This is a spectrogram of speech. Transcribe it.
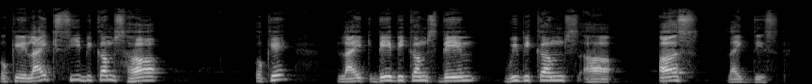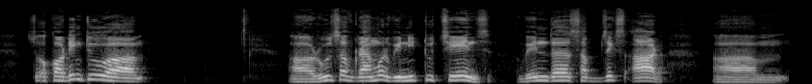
okay like she becomes her okay like they becomes them we becomes uh, us like this so according to uh, uh, rules of grammar we need to change when the subjects are um,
